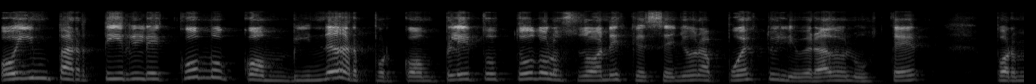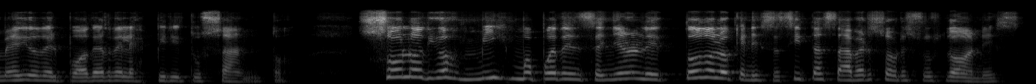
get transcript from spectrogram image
o impartirle cómo combinar por completo todos los dones que el Señor ha puesto y liberado en usted por medio del poder del Espíritu Santo. Solo Dios mismo puede enseñarle todo lo que necesita saber sobre sus dones.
